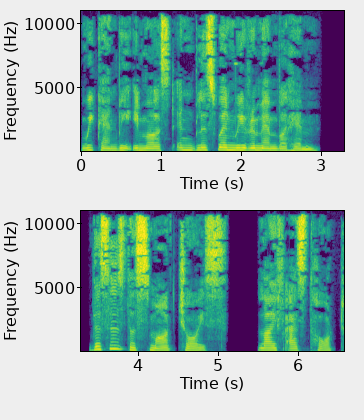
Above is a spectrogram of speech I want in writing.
We can be immersed in bliss when we remember Him. This is the smart choice. Life as thought.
